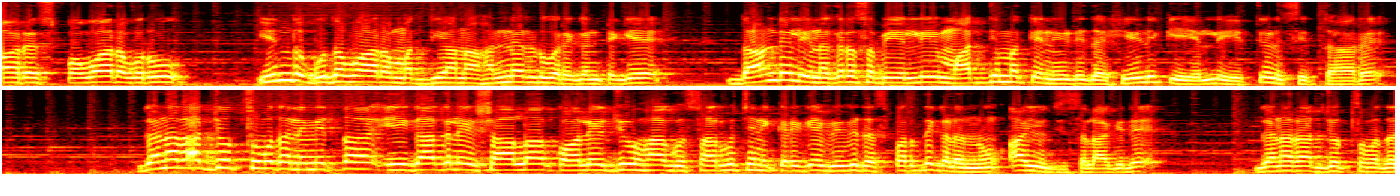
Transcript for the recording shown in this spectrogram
ಆರ್ ಎಸ್ ಪವಾರ್ ಅವರು ಇಂದು ಬುಧವಾರ ಮಧ್ಯಾಹ್ನ ಹನ್ನೆರಡೂವರೆ ಗಂಟೆಗೆ ದಾಂಡೇಲಿ ನಗರಸಭೆಯಲ್ಲಿ ಮಾಧ್ಯಮಕ್ಕೆ ನೀಡಿದ ಹೇಳಿಕೆಯಲ್ಲಿ ತಿಳಿಸಿದ್ದಾರೆ. ಗಣರಾಜ್ಯೋತ್ಸವದ ನಿಮಿತ್ತ ಈಗಾಗಲೇ ಶಾಲಾ, ಕಾಲೇಜು ಹಾಗೂ ಸಾರ್ವಜನಿಕರಿಗೆ ವಿವಿಧ ಸ್ಪರ್ಧೆಗಳನ್ನು ಆಯೋಜಿಸಲಾಗಿದೆ. ಗಣರಾಜ್ಯೋತ್ಸವದ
